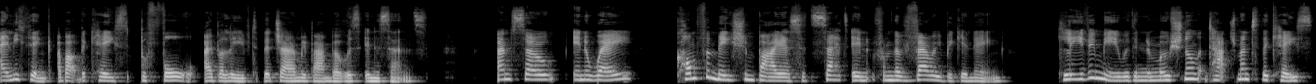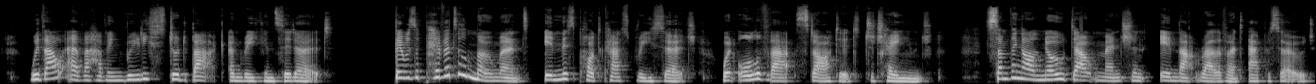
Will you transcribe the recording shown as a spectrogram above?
anything about the case before I believed that Jeremy Bamber was innocent. And so, in a way, confirmation bias had set in from the very beginning, leaving me with an emotional attachment to the case without ever having really stood back and reconsidered. There was a pivotal moment in this podcast research when all of that started to change, something I'll no doubt mention in that relevant episode.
